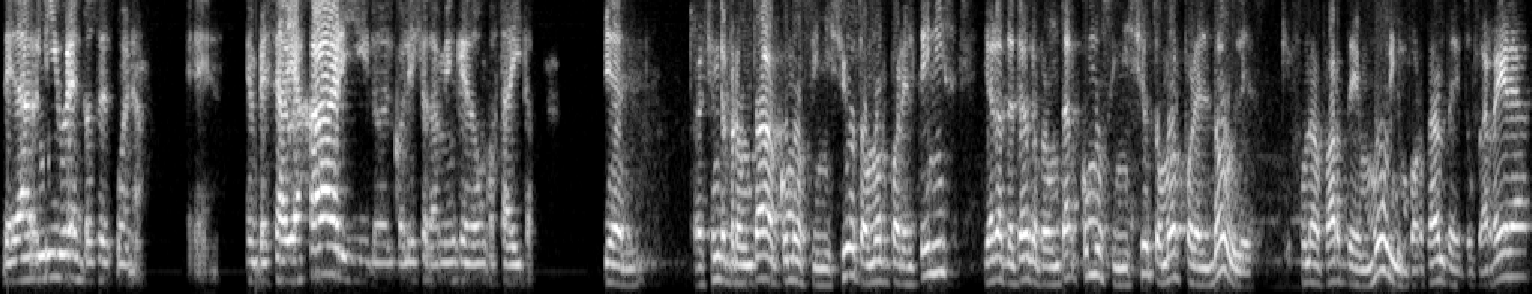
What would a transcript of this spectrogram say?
de dar libre. Entonces, bueno, empecé a viajar y lo del colegio también quedó un costadito. Bien, Recién te preguntaba cómo se inició tu amor por el tenis y ahora te tengo que preguntar cómo se inició tu amor por el dobles, que fue una parte muy importante de tu carrera.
